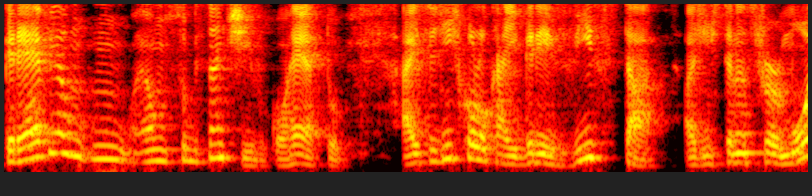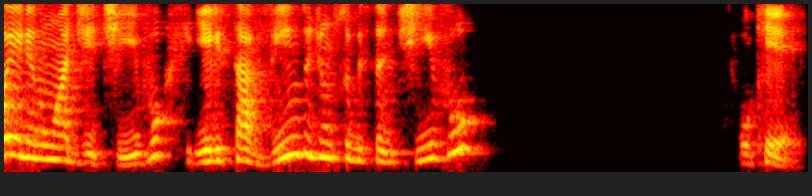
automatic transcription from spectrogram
greve é um, é um, substantivo, correto? Aí, se a gente colocar aí grevista, a gente transformou ele num adjetivo e ele está vindo de um substantivo. O quê?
